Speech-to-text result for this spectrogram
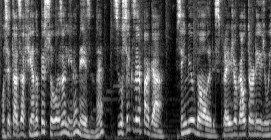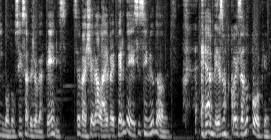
você está desafiando pessoas ali na mesa, né? Se você quiser pagar 100 mil dólares para ir jogar o torneio de Wimbledon sem saber jogar tênis, você vai chegar lá e vai perder esses 100 mil dólares. é a mesma coisa no poker,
